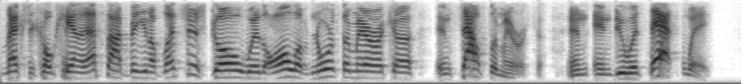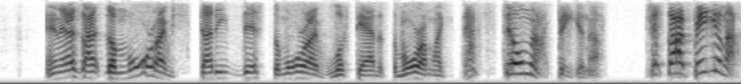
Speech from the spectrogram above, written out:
Mexico, Canada, that's not big enough. Let's just go with all of North America and South America and and do it that way. And as I, the more I've studied this, the more I've looked at it, the more I'm like, that's still not big enough. Just not big enough.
